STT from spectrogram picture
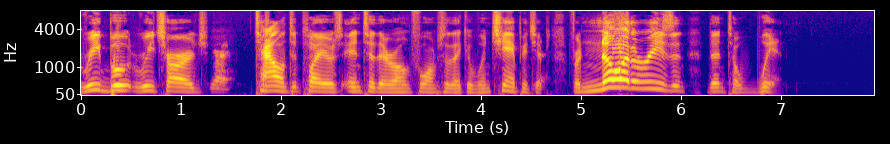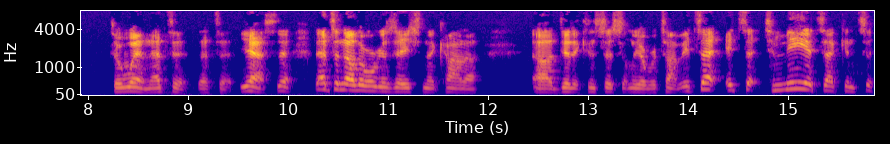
reboot, recharge talented players into their own form so they could win championships for no other reason than to win. To win, that's it. That's it. Yes, that's another organization that kind of uh, did it consistently over time. It's that it's that, to me it's that consi-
